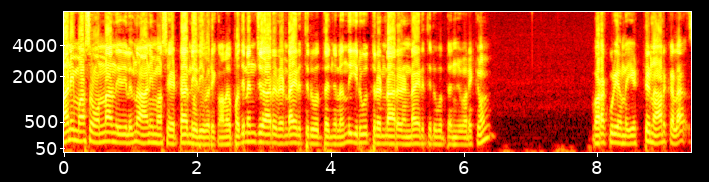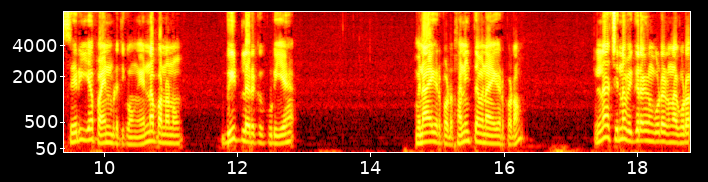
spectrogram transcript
ஆணி மாதம் ஒன்றாம் தேதியிலேருந்து ஆணி மாதம் எட்டாம் தேதி வரைக்கும் அதாவது பதினஞ்சு ஆறு ரெண்டாயிரத்தி இருபத்தஞ்சிலேருந்து இருபத்தி ரெண்டு ஆறு ரெண்டாயிரத்தி இருபத்தஞ்சு வரைக்கும் வரக்கூடிய அந்த எட்டு நாட்களை சரியாக பயன்படுத்திக்கோங்க. என்ன பண்ணணும்? வீட்டில் இருக்கக்கூடிய விநாயகர் படம் தனித்த விநாயகர் படம். இல்லைன்னா சின்ன விக்கிரகம் கூட இருந்தால் கூட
